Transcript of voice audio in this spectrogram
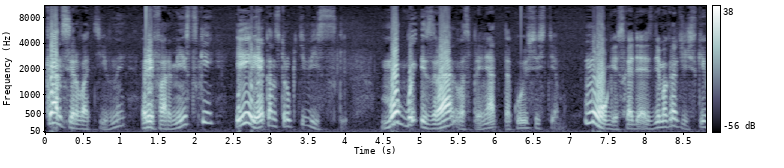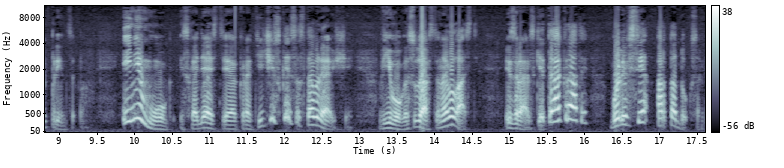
консервативный, реформистский и реконструктивистский. Мог бы Израиль воспринять такую систему? Мог, исходя из демократических принципов. И не мог, исходя из теократической составляющей – в его государственной власти. Израильские теократы были все ортодоксами.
